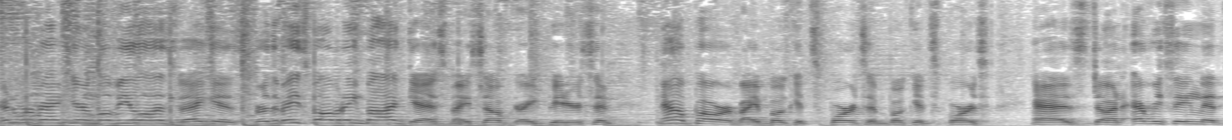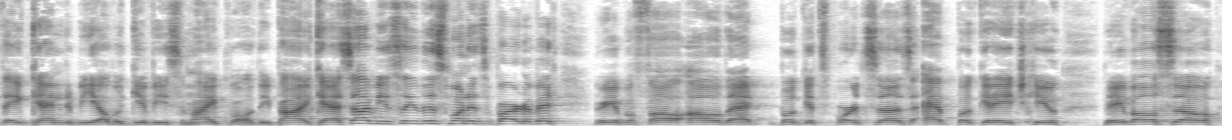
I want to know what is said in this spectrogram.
And we're back here in lovely Las Vegas for the Baseball Betting Podcast. Myself, Greg Peterson, now powered by Book It Sports, and Book It Sports has done everything that they can to be able to give you some high quality podcasts. Obviously, this one is a part of it. You're able to follow all that Book It Sports does at Book It HQ. They've also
